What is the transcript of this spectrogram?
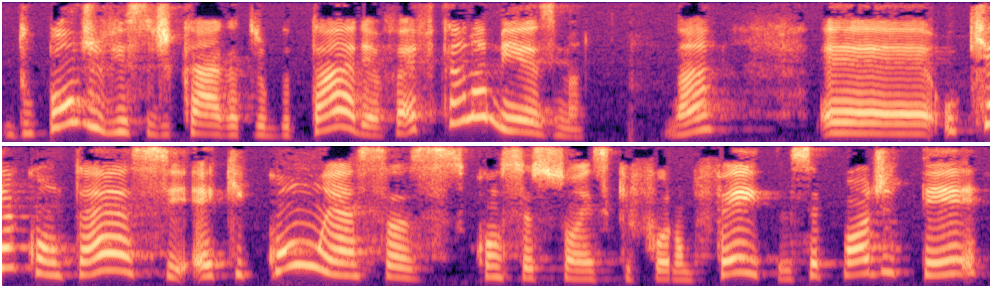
do ponto de vista de carga tributária, vai ficar na mesma. Né? É, o que acontece é que com essas concessões que foram feitas, você pode ter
